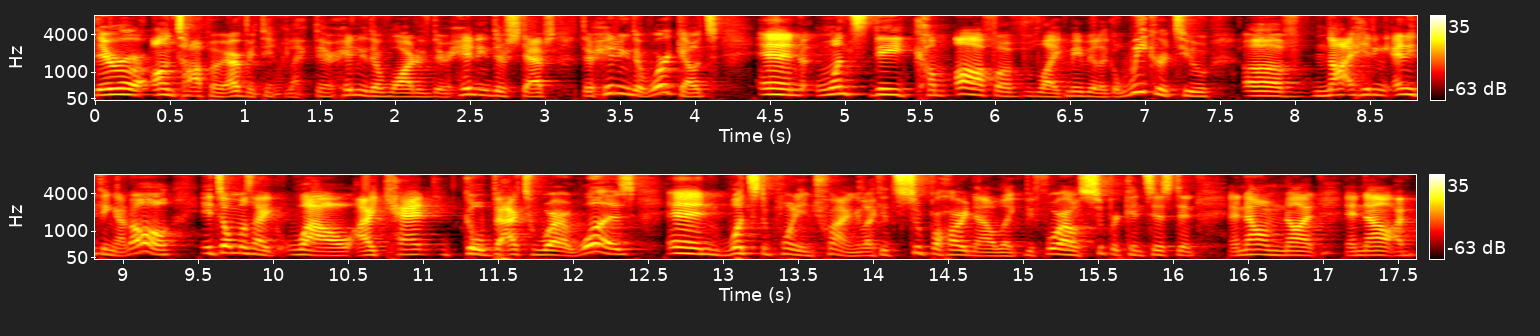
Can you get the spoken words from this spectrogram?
they were on top of everything. Like, they're hitting their water, they're hitting their steps, they're hitting their workouts. And once they come off of like maybe like a week or two of not hitting anything at all, it's almost like like, wow, I can't go back to where I was. And what's the point in trying? Like, it's super hard now. Like, before I was super consistent, and now I'm not. And now I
